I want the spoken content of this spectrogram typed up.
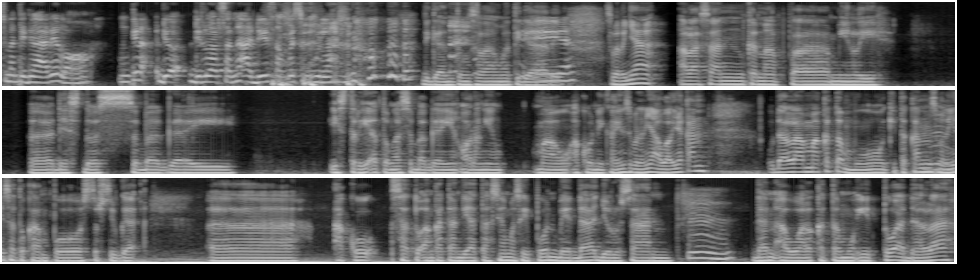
cuma tiga hari loh. Mungkin di, di luar sana ada sampai sebulan. digantung selama tiga hari Iya. sebenarnya alasan kenapa milih eh, Desdos sebagai istri atau enggak sebagai yang orang yang mau aku nikahin sebenarnya awalnya kan udah lama ketemu kita kan sebenarnya satu kampus terus juga eh aku satu angkatan di atasnya meskipun beda jurusan Hmm. dan awal ketemu itu adalah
